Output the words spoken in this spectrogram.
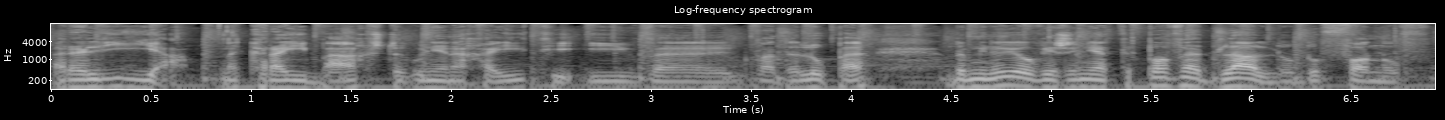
religia. Na Karaibach, szczególnie na Haiti i w Guadalupe, dominują wierzenia typowe dla ludów fonów.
